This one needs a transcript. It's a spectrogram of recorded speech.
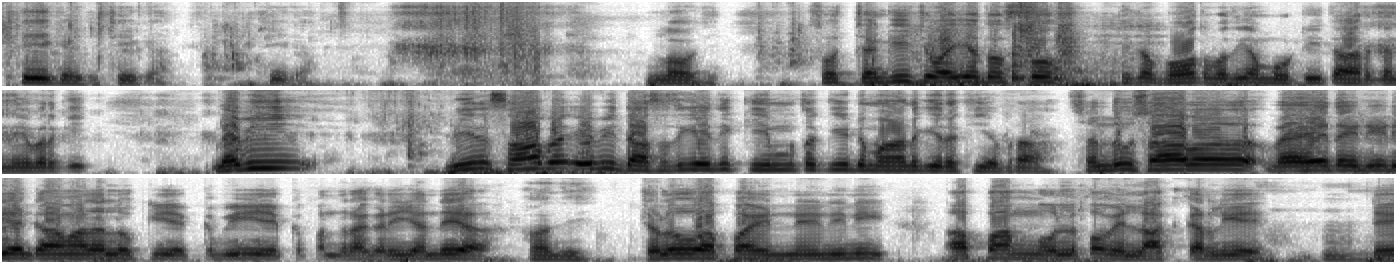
ਠੀਕ ਹੈ ਜੀ ਠੀਕ ਹੈ ਠੀਕ ਹੈ ਲਓ ਜੀ ਸੋ ਚੰਗੀ ਚਵਾਈ ਹੈ ਦੋਸਤੋ ਠੀਕ ਹੈ ਬਹੁਤ ਵਧੀਆ ਮੋਟੀ ਧਾਰ ਗੰਨੇ ਵਰਗੀ ਲੈ ਵੀ ਵੀਰ ਸਾਹਿਬ ਇਹ ਵੀ ਦੱਸ ਦਈਏ ਇਹਦੀ ਕੀਮਤ ਕੀ ਡਿਮਾਂਡ ਕੀ ਰੱਖੀ ਹੈ ਭਰਾ? ਸੰਧੂ ਸਾਹਿਬ ਵੈਸੇ ਤੇ ਡੀਡੀਆਂ ਗਾਵਾਂ ਦਾ ਲੋਕੀ 1 20 1 15 ਕਰੀ ਜਾਂਦੇ ਆ। ਹਾਂਜੀ। ਚਲੋ ਆਪਾਂ ਇੰਨੇ ਨਹੀਂ ਨਹੀਂ ਆਪਾਂ ਮੁੱਲ ਭਾਵੇਂ ਲੱਖ ਕਰ ਲਈਏ। ਤੇ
